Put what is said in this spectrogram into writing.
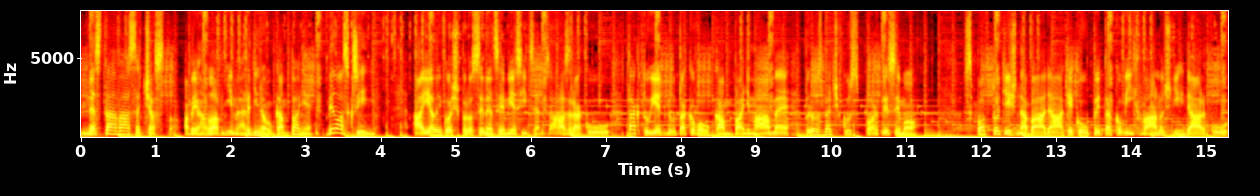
Nestává se často, aby hlavním hrdinou kampaně byla skříň. A jelikož prosinec je měsícem zázraků, tak tu jednu takovou kampaň máme pro značku Sportissimo. Spot totiž nabádá ke koupi takových vánočních dárků,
